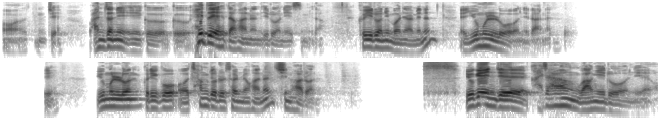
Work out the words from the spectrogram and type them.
어, 이제 완전히 그, 그 헤드에 해당하는 이론이 있습니다. 그 이론이 뭐냐면은 유물론이라는 예, 유물론 그리고 어, 창조를 설명하는 진화론. 이게 이제 가장 왕이론이에요.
